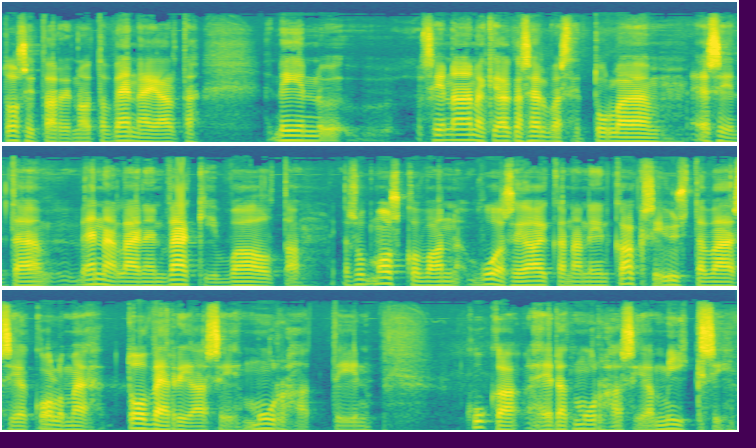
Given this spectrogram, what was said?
tositarinoita Venäjältä, niin siinä ainakin aika selvästi tulee esiin tämä venäläinen väkivalta. Ja sun Moskovan vuosien aikana niin kaksi ystävääsi ja kolme toveriasi murhattiin. Kuka heidät murhasi ja miksi?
